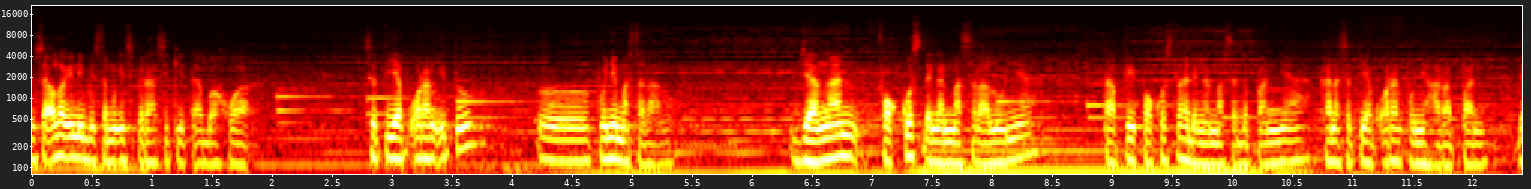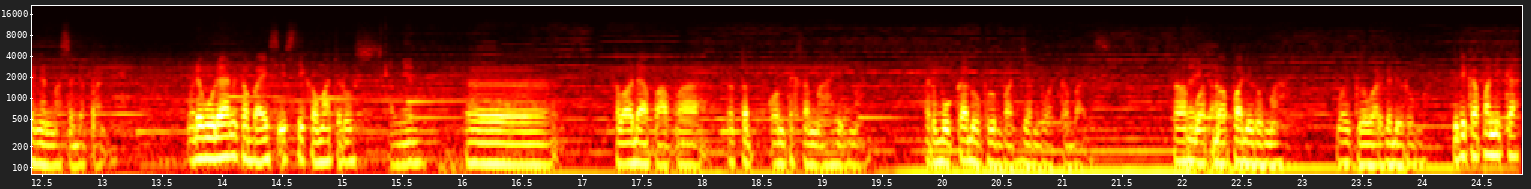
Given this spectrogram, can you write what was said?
Insya Allah ini bisa menginspirasi kita bahwa setiap orang itu eh, punya masa lalu. Jangan fokus dengan masa lalunya, tapi fokuslah dengan masa depannya. Karena setiap orang punya harapan dengan masa depannya. Mudah-mudahan Kak Bais istiqomah terus Amin. eh, kalau ada apa-apa tetap kontak sama Ahilman terbuka 24 jam buat Kabais salam Baik, buat bapak di rumah buat keluarga di rumah jadi kapan nikah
